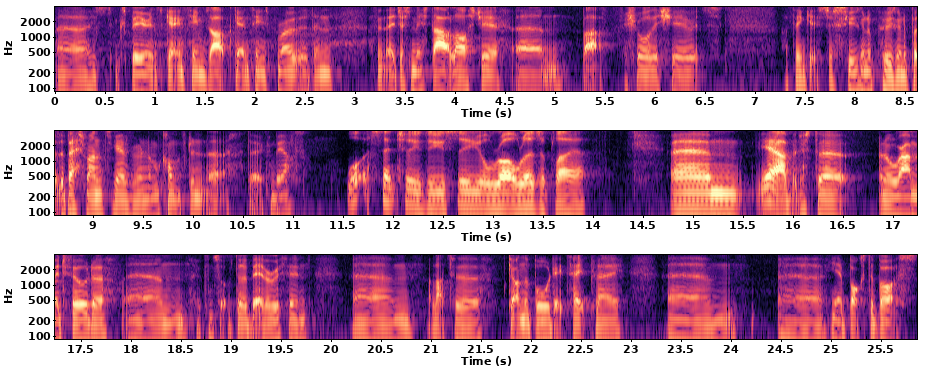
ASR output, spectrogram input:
uh, who's experienced getting teams up, getting teams promoted, and I think they just missed out last year. Um, but for sure this year it's I think it's just who's going to who's going to put the best run together, and I'm confident that, that it can be us. What essentially do you see your role as a player? Um, yeah, but just a, an all-round midfielder um, who can sort of do a bit of everything. Um, I like to get on the ball, dictate play, um, uh, yeah, box to box,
